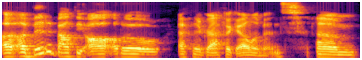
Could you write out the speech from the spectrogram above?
a, a, bit about the auto ethnographic elements, um,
